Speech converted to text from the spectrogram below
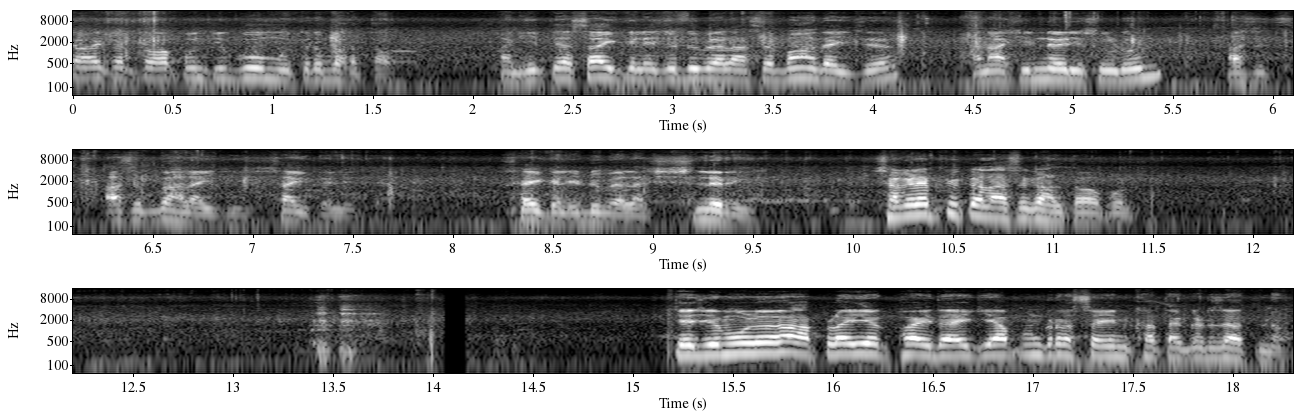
काय करतो आपण ती गोमूत्र भरतो. आणि त्या सायकलीच्या डुब्याला असं बांधायचं आणि अशी नळी सोडून असं असं घालायची सायकलीच्या सायकली डुब्याला अशी स्लरी. सगळ्या पिकाला असं घालतो आपण. त्याच्यामुळं आपला एक फायदा आहे की आपण रसायन खताकडे जात नाही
